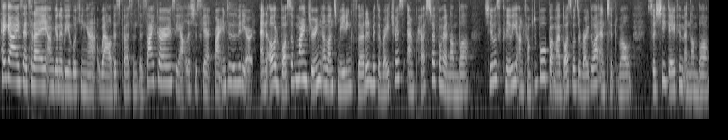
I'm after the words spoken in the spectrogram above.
Hey guys, so today I'm going to be looking at, wow, this person's a psycho, so yeah, let's just get right into the video. An old boss of mine during a lunch meeting flirted with the waitress and pressed her for her number. She was clearly uncomfortable, but my boss was a regular and tipped well, so she gave him a number.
